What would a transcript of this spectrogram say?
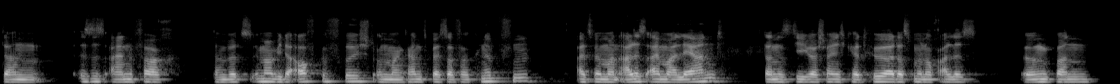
dann ist es einfach, dann wird es immer wieder aufgefrischt und man kann es besser verknüpfen, als wenn man alles einmal lernt. Dann ist die Wahrscheinlichkeit höher, dass man auch alles irgendwann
